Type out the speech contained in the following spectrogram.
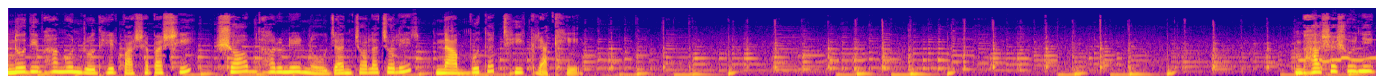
নদী ভাঙন রোধের পাশাপাশি সব ধরনের নৌযান চলাচলের নাব্যতা ঠিক রাখে। ভাষা সৈনিক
